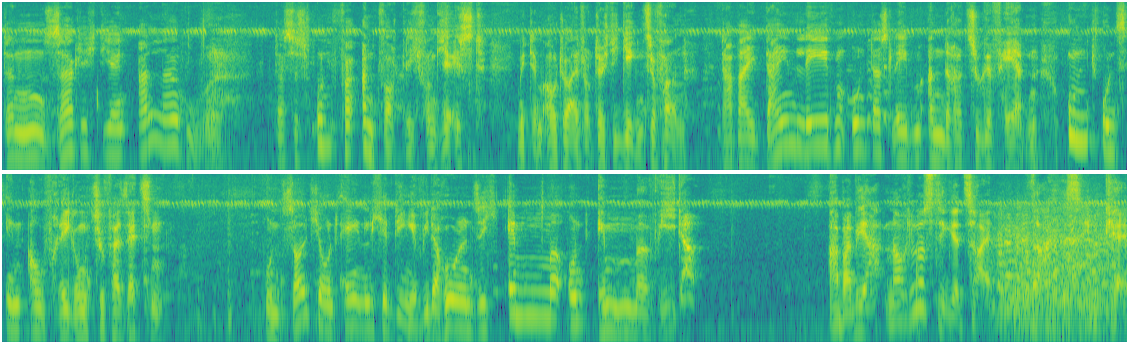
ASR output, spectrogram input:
Dann sage ich dir in aller Ruhe, dass es unverantwortlich von dir ist, mit dem Auto einfach durch die Gegend zu fahren. Dabei dein Leben und das Leben anderer zu gefährden und uns in Aufregung zu versetzen. Und solche und ähnliche Dinge wiederholen sich immer und immer wieder. Aber wir hatten auch lustige Zeiten, sagt es ihm Kay.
